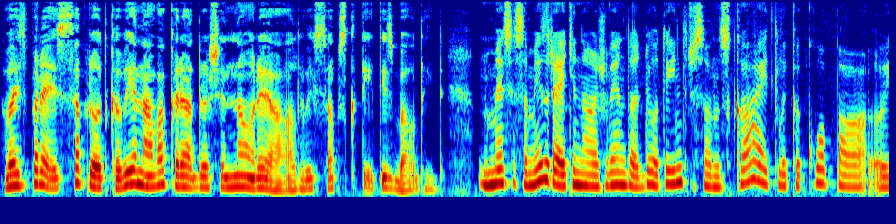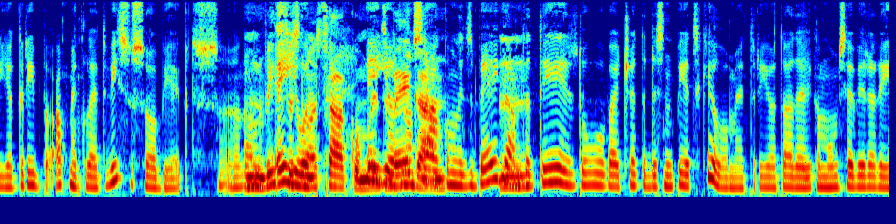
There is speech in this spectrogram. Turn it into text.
Vai es pareizi saprotu, ka vienā vakarā droši vien nav reāli visu apskatīt, izbaudīt? Nu, mēs esam izrēķinājuši vienu tādu ļoti interesantu skaitli, ka kopā, ja grib apmeklēt visus objektus, nu, un visus ejot, no sākuma līdz beigām, no sākuma līdz beigām mm. tad tie ir tuvu vai 45 km, jo tādēļ, ka mums jau ir arī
